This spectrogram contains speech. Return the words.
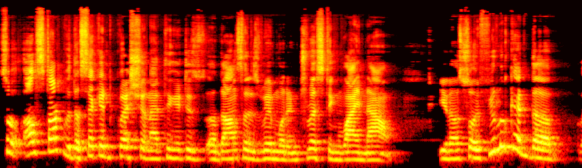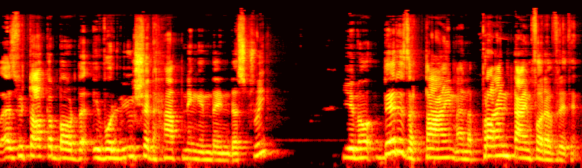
So I'll start with the second question. I think it is uh, the answer is way more interesting. Why now? You know, so if you look at the as we talk about the evolution happening in the industry, you know, there is a time and a prime time for everything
